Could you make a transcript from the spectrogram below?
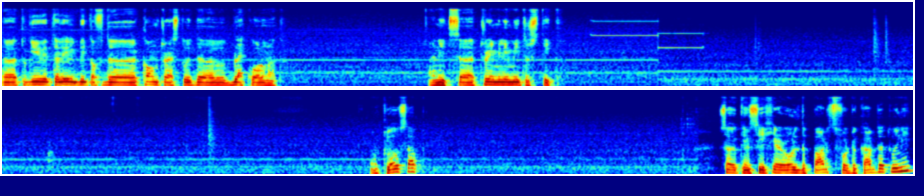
Uh, to give it a little bit of the contrast with the black walnut. And it's a 3 millimeter thick. a close-up. So you can see here all the parts for the car that we need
